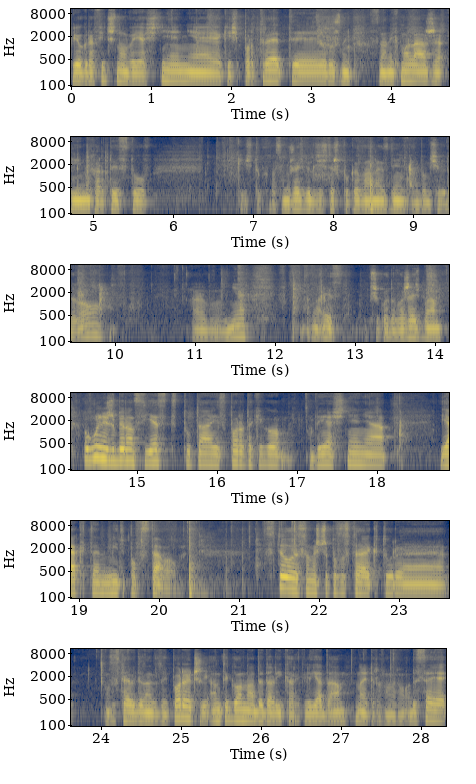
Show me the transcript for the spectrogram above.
biograficzną, wyjaśnienie, jakieś portrety różnych znanych malarzy i innych artystów. Jakieś tu chyba są rzeźby gdzieś też pokazane zdjęcia, albo mi się wydawało, albo nie. No, jest przykładowa rzeźba. Ogólnie rzecz biorąc, jest tutaj sporo takiego wyjaśnienia, jak ten mit powstawał. Z tyłu są jeszcze pozostałe, które zostały wydane do tej pory, czyli Antygona, Dedalikar, Iliada. No i teraz mamy tą Odyseję.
